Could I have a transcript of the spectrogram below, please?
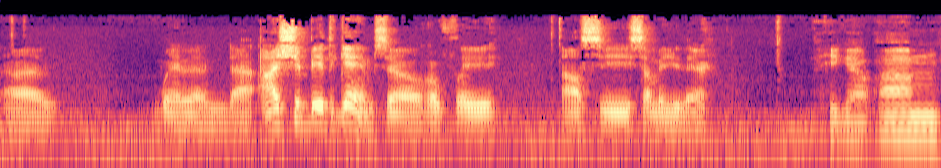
uh, win, and uh, I should be at the game. So hopefully I'll see some of you there. There you go. Um,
